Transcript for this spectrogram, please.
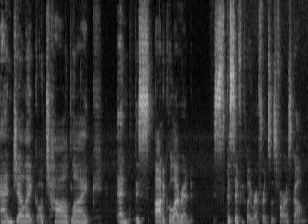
angelic or childlike. And this article I read specifically references Forrest Gump.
